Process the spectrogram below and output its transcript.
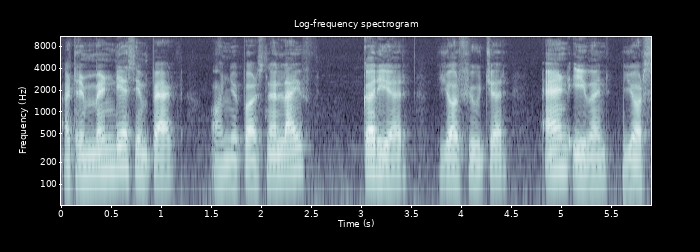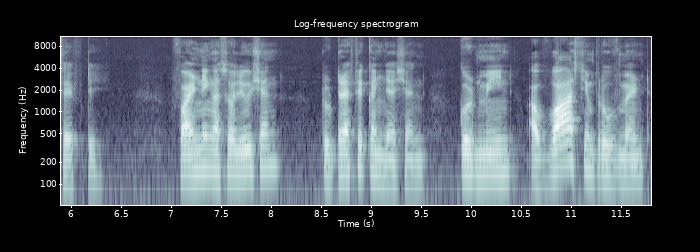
a tremendous impact on your personal life, career, your future, and even your safety. Finding a solution to traffic congestion could mean a vast improvement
